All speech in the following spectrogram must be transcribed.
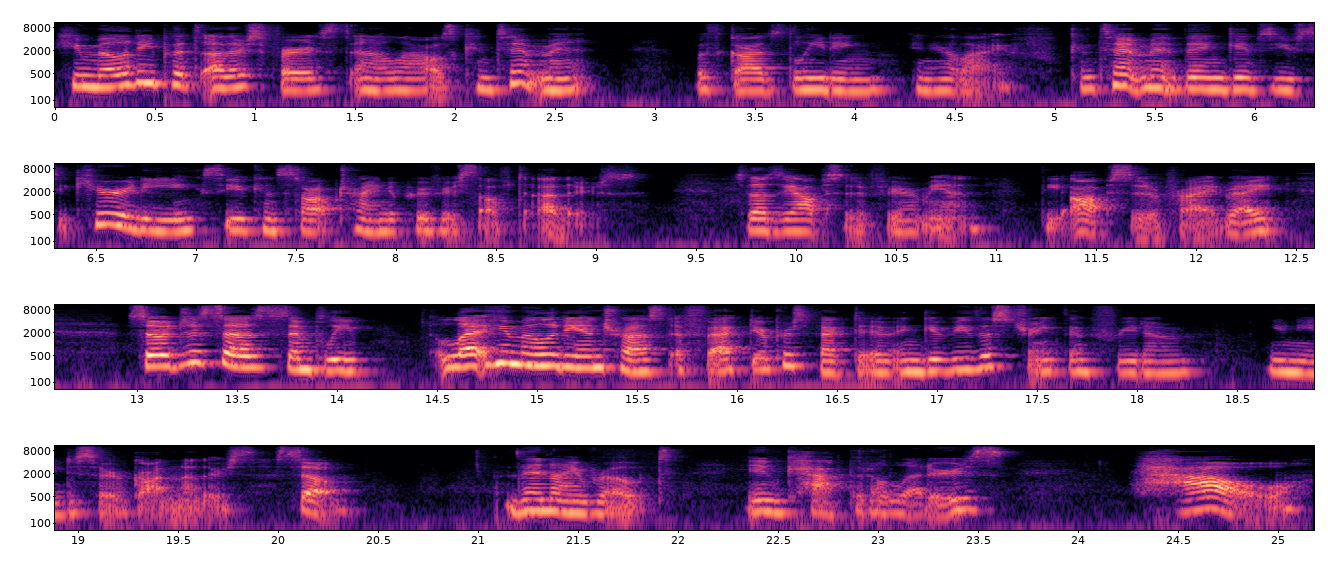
Humility puts others first and allows contentment with God's leading in your life. Contentment then gives you security so you can stop trying to prove yourself to others. So that's the opposite of fear man, the opposite of pride, right? So it just says simply, let humility and trust affect your perspective and give you the strength and freedom you need to serve God and others. So then I wrote in capital letters, how?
